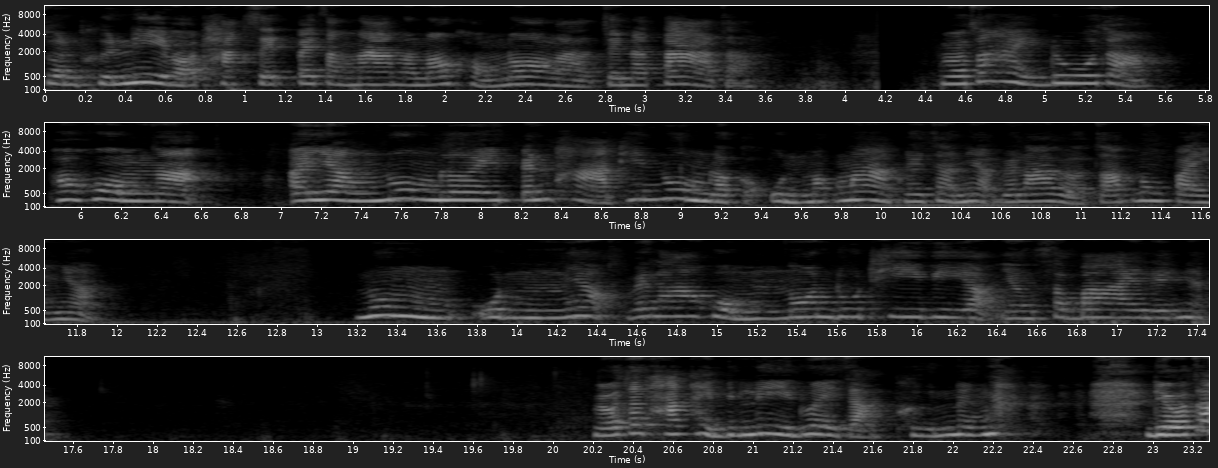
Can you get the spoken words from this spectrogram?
ส่วนผืนนี้แบบทักเซตไปตั้งนานแล้วเนาะของน้องอะเจนาต้าจ้ะเราจะให้ดูจ้ะพอห่มน่ะอะยังนุ่มเลยเป็นผ้าที่นุ่มแล้วก็อุ่นมากๆเลยจ้ะเนี่ย เวลาแบบจับลงไปเนี่ย นุ่มอุ่นเนี่ย เวลาผมนอนดูทีวีอะยังสบายเลยเนี่ยเราจะทักให้บิลลี่ด้วยจ้ะพื้นหนึ่ง เดี๋ยวจะ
